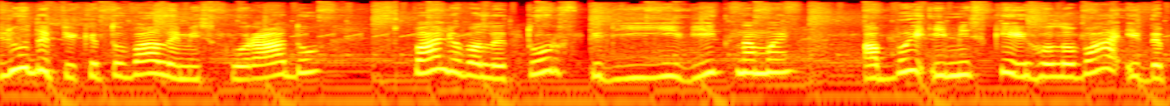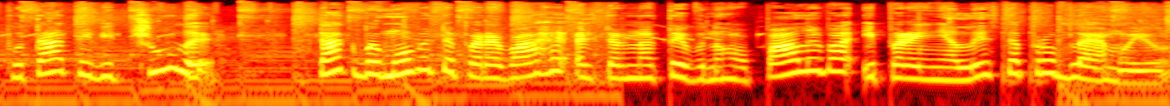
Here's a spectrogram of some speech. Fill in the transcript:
Люди пікетували міську раду, спалювали торф під її вікнами, аби і міський голова, і депутати відчули, так би мовити, переваги альтернативного палива і перейнялися проблемою.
